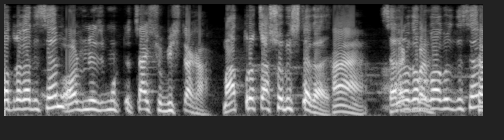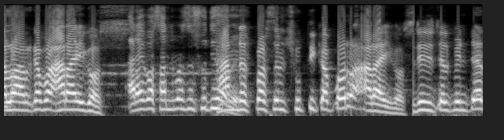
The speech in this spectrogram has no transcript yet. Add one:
কত টাকা দিচ্ছেন? মোটে চারশো বিশ টাকা। মাত্র চারশো বিশ টাকায়? হ্যাঁ। স্যালোয়ার কাপড় কাগজ দিচ্ছেন? সালোয়ার কাপড় আড়াই গজ। আড়াই গজ হান্ড্রেড পার্সেন্ট সুতি হবে? হান্ড্রেড পার্সেন্ট সুতি কাপড় আড়াই গজ। ডিজিটাল প্রিন্টার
